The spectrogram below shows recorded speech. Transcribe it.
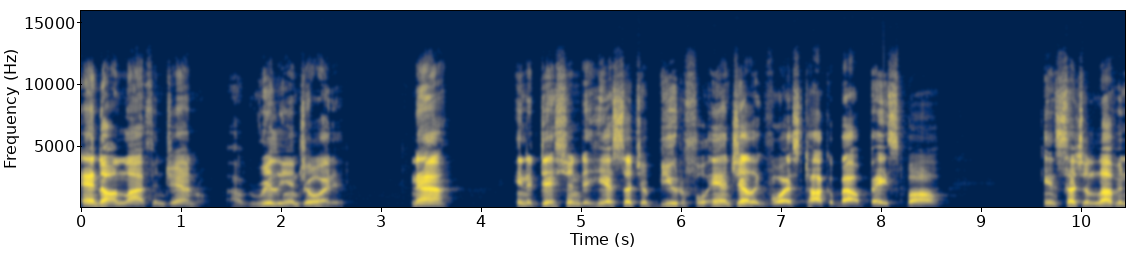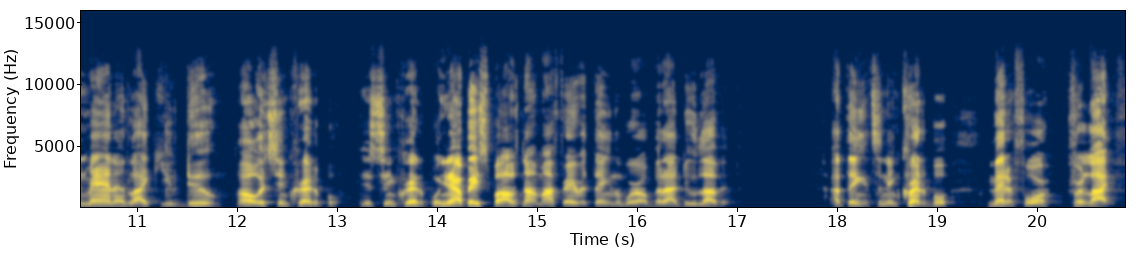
and on life in general. I really enjoyed it. Now, in addition to hear such a beautiful angelic voice talk about baseball in such a loving manner like you do, oh, it's incredible. It's incredible. Now, baseball is not my favorite thing in the world, but I do love it. I think it's an incredible metaphor for life.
